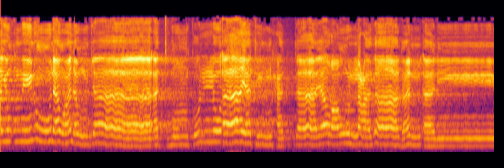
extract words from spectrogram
يؤمنون ولو جاءتهم كل آية حتى يروا العذاب الأليم.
